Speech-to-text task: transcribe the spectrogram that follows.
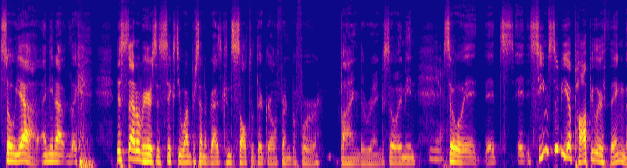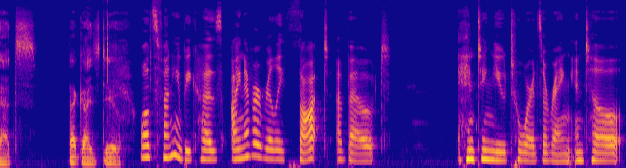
So yeah, I mean, I, like this stat over here says sixty-one percent of guys consult with their girlfriend before buying the ring. So I mean, Yeah. so it it's it seems to be a popular thing that's that guys do. Well, it's funny because I never really thought about hinting you towards a ring until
